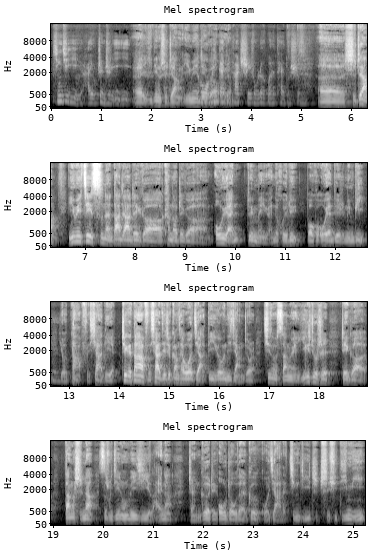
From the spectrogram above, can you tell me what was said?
经济意义，还有政治意义。呃，一定是这样，因为这个我们应该对它持一种乐观的态度，是吗？呃，是这样，因为这次呢，大家这个看到这个欧元对美元的汇率，包括欧元对人民币有大幅下跌。这个大幅下跌，就刚才我讲第一个问题讲，就是其中三个原因，一个就是这个当时呢，自从金融危机以来呢。整个这个欧洲的各个国家的经济一直持续低迷，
